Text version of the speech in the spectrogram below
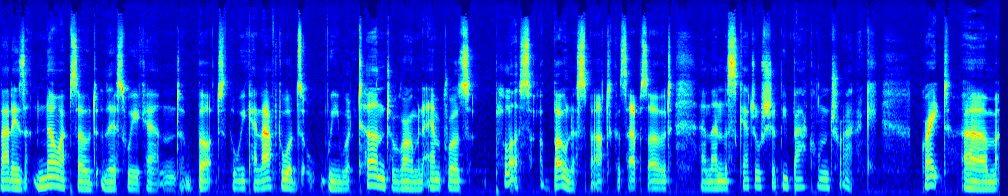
that is no episode this weekend, but the weekend afterwards we return to Roman emperors plus a bonus Spartacus episode, and then the schedule should be back on track. Great. Um,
